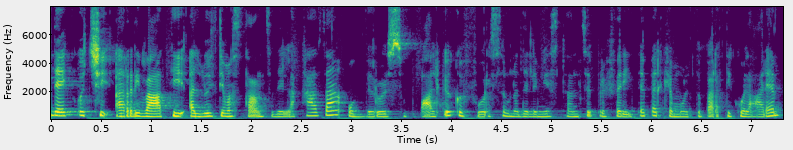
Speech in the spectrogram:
Ed eccoci arrivati all'ultima stanza della casa, ovvero il soppalco, che forse è una delle mie stanze preferite perché è molto particolare.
